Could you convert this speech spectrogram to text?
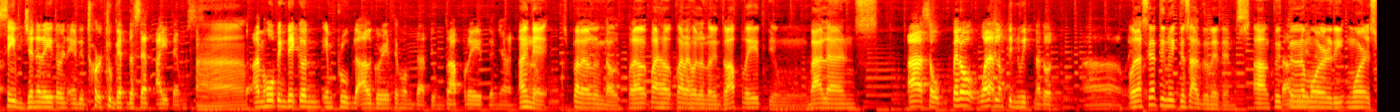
save generator and editor to get the set items. Ah, I'm hoping they can improve the algorithm of that, yung drop rate, ganyan. ah, hindi. Pareho lang daw. Pareho, pareho, pareho lang daw yung drop rate, yung balance. Ah, so, pero wala lang tinweak na doon. Ah, okay. Wala silang tinweak dun sa algorithms. Ang tweak nila algorithm. more, more is,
